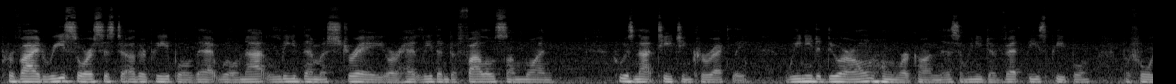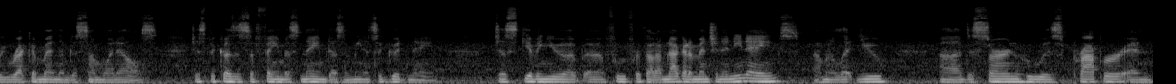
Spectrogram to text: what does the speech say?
provide resources to other people that will not lead them astray or lead them to follow someone who is not teaching correctly. We need to do our own homework on this and we need to vet these people before we recommend them to someone else. Just because it's a famous name doesn't mean it's a good name just giving you a, a food for thought. I'm not going to mention any names. I'm going to let you uh, discern who is proper and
